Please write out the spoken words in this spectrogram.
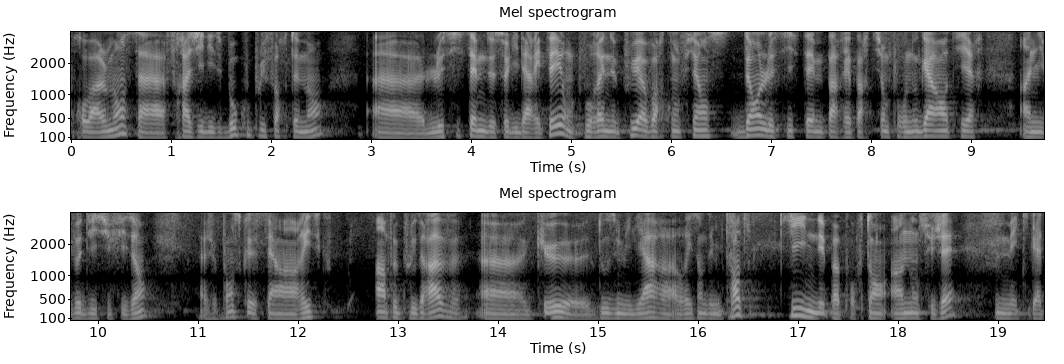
probablement, ça fragilise beaucoup plus fortement le système de solidarité. On pourrait ne plus avoir confiance dans le système par répartition pour nous garantir un niveau de vie suffisant. je pense que c'est un risque un peu plus grave que 12 milliards à horizon 2030, qui n'est pas pourtant un non-sujet, mais qu'il y a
